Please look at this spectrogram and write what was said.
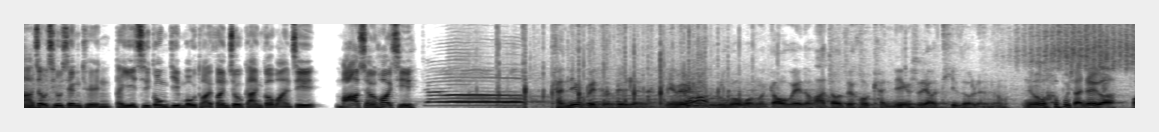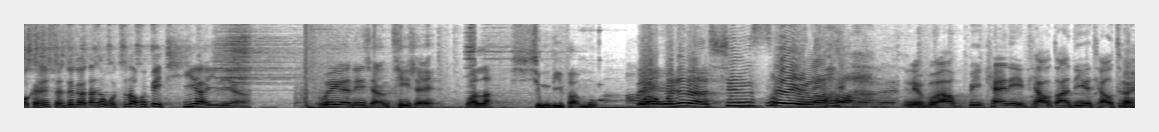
亚洲超星团第二次公演舞台分组拣歌环节，马上开始。加油肯定会得罪人，因为如果我们高位的话，到最后肯定是要踢走人的。你们不选这个？我肯定选这个，但是我知道会被踢啊，一定。威哥，你想踢谁？完了，兄弟反目。我我真的心碎了。你不要逼 Kenny 跳断第一条腿。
